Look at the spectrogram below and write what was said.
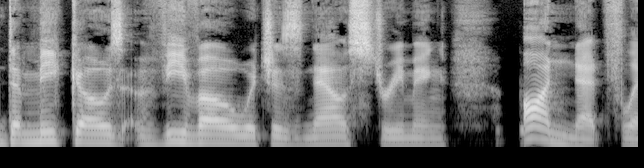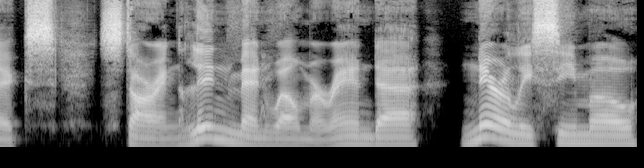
DeMicco's Vivo, which is now streaming on Netflix, starring Lin Manuel Miranda, Ynairaly Simo,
